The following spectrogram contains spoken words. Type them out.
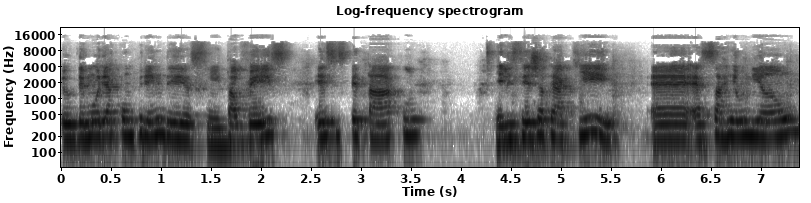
eu, demorei a compreender, assim, talvez esse espetáculo, ele seja até aqui é, essa reunião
